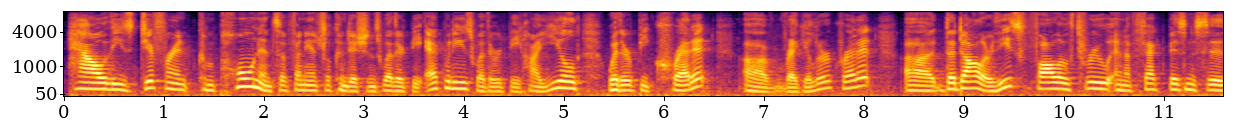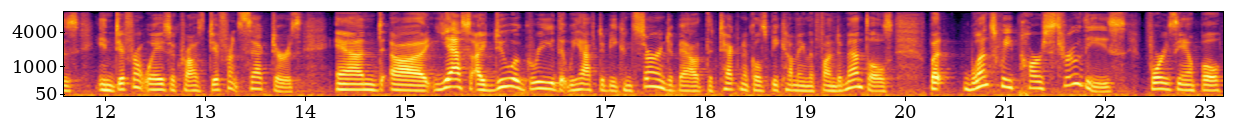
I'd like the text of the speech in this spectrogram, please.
how these different components of financial conditions, whether it be equities, whether it be high yield, whether it be credit, uh, regular credit, uh, the dollar. These follow through and affect businesses in different ways across different sectors. And uh, yes, I do agree that we have to be concerned about the technicals becoming the fundamentals. But once we parse through these, for example,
